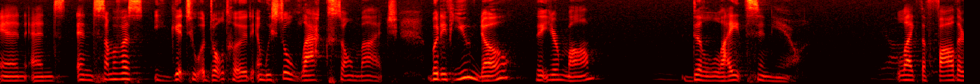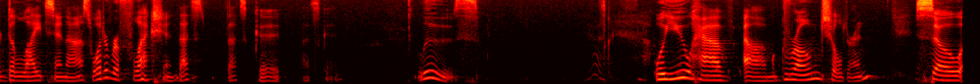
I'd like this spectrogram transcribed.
And, and, and some of us get to adulthood and we still lack so much. But if you know that your mom delights in you, like the Father delights in us. What a reflection. That's that's good. That's good. Luz. Well, you have um, grown children, so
